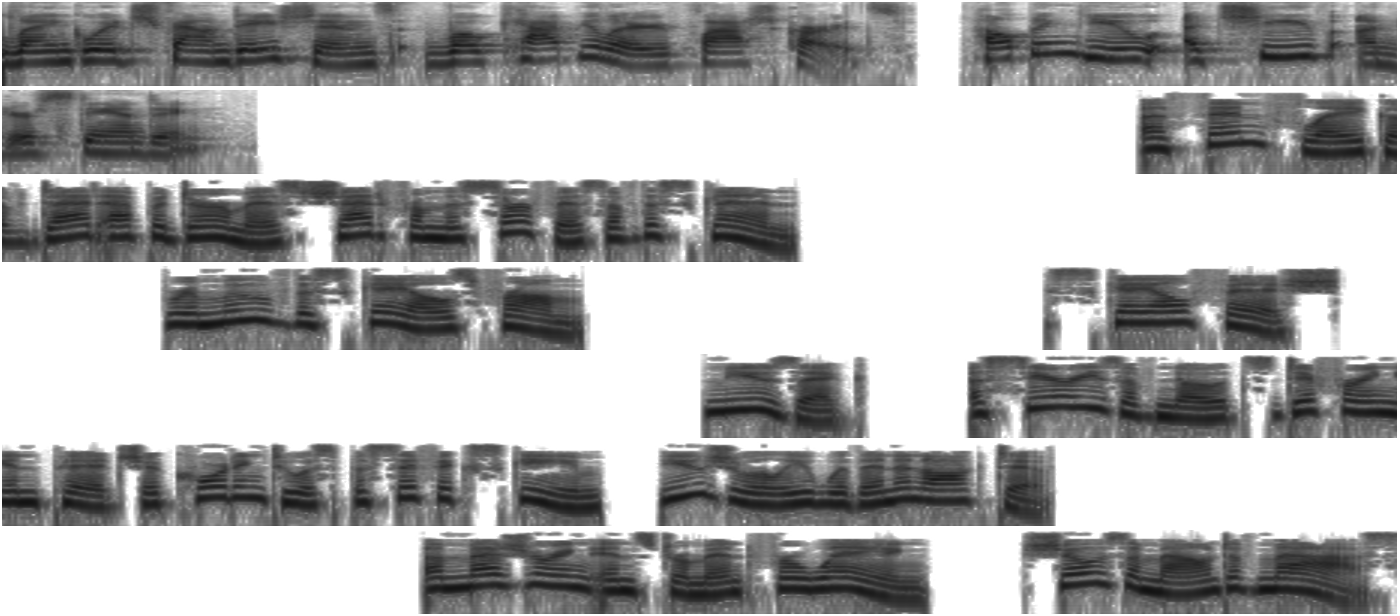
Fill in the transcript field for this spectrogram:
Language Foundations vocabulary flashcards, helping you achieve understanding. A thin flake of dead epidermis shed from the surface of the skin. Remove the scales from. Scale fish. Music. A series of notes differing in pitch according to a specific scheme, usually within an octave. A measuring instrument for weighing. Shows amount of mass.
